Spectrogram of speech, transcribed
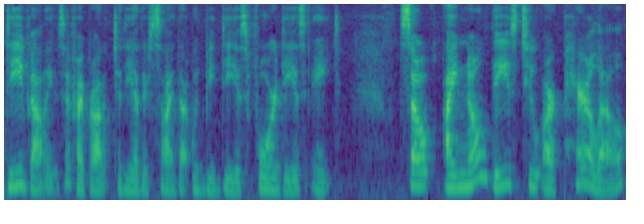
d values. If I brought it to the other side, that would be d is 4, d is 8. So I know these two are parallel.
